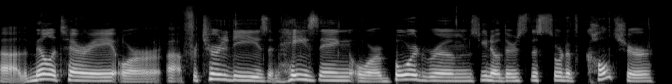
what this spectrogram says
uh, the military or uh, fraternities and hazing or boardrooms, you know, there's this sort of culture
